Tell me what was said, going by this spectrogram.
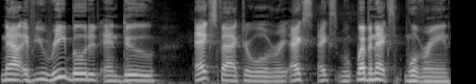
Now, if you reboot it and do X Factor Wolverine, X X Weapon X Wolverine,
